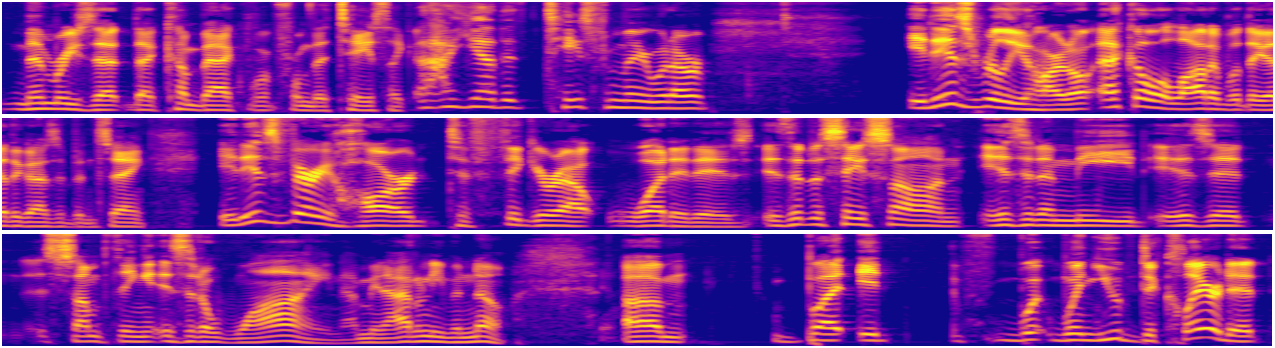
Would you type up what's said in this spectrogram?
memories that that come back from the taste. Like ah, yeah, the taste familiar, whatever it is really hard. I'll echo a lot of what the other guys have been saying. It is very hard to figure out what it is. Is it a saison? Is it a mead? Is it something? Is it a wine? I mean, I don't even know. Um, but it when you've declared it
